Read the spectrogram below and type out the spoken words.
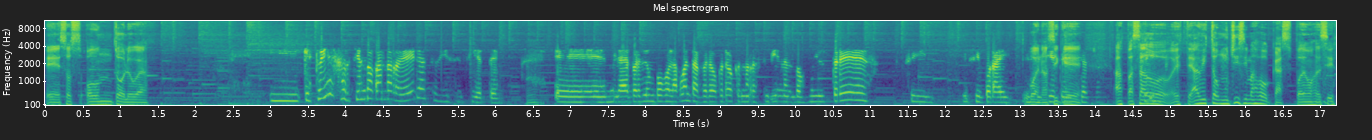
eh, sos odontóloga? Y que estoy ejerciendo acá en Carrera hace 17. Mm. Eh, mira, he perdido un poco la cuenta, pero creo que me recibí en el 2003. Sí, sí, sí, por ahí. Bueno, así que has pasado, este, has visto muchísimas bocas, podemos decir.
